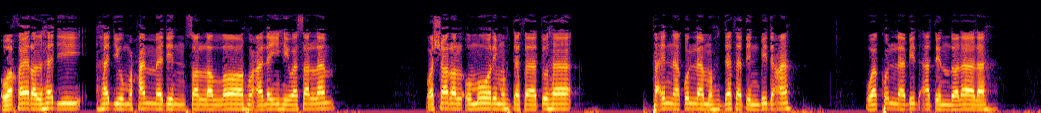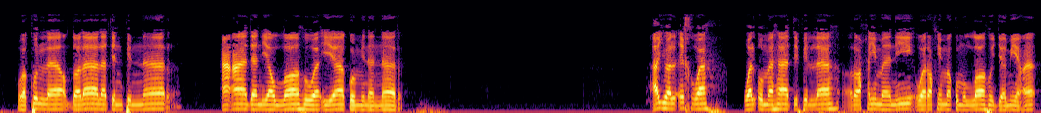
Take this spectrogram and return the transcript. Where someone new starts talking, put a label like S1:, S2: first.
S1: وخير الهدي هدي محمد صلى الله عليه وسلم وشر الأمور محدثاتها فإن كل محدثة بدعة وكل بدعة ضلالة وكل ضلالة في النار أعادني الله وإياكم من النار. أيها الإخوة wal ummahati fillah rahimani wa rahimakumullahu jami'a.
